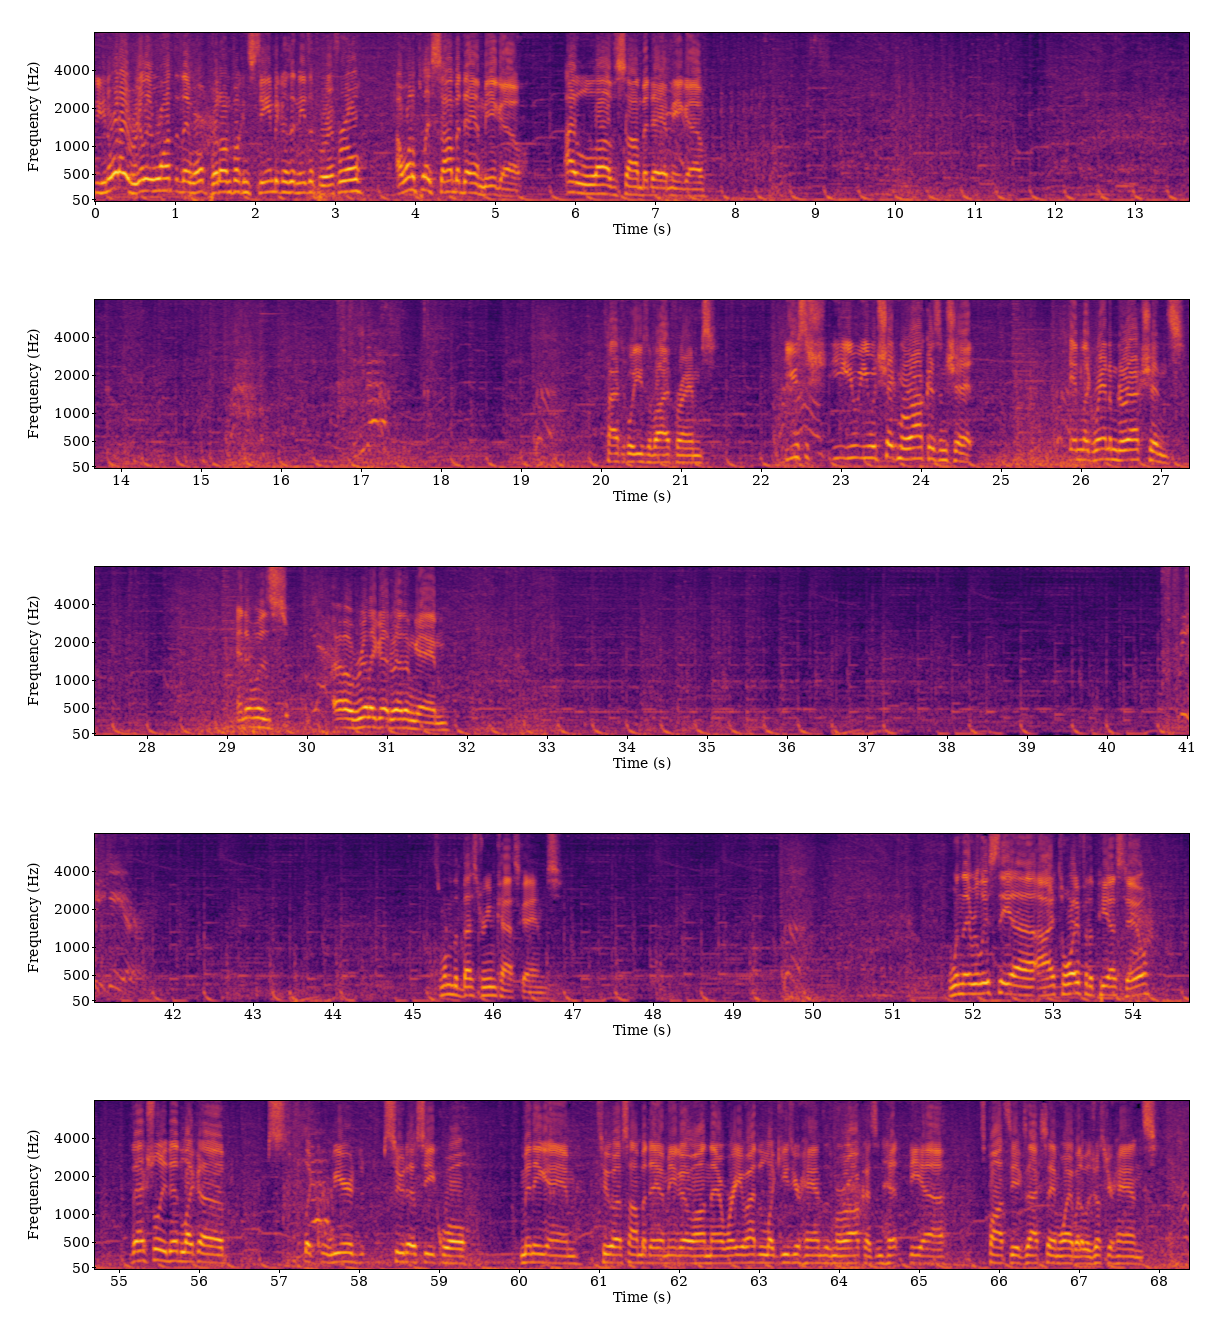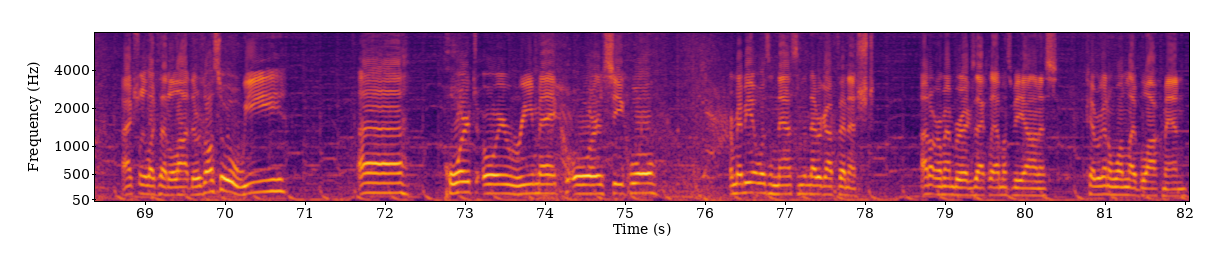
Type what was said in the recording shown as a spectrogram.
You know what I really want that they won't put on fucking Steam because it needs a peripheral? I want to play Samba de Amigo. I love Samba de Amigo. Tactical use of iframes. You used to sh you you would shake maracas and shit in like random directions, and it was a really good rhythm game. It's one of the best Dreamcast games. When they released the uh, EyeToy for the PS2, they actually did like a like weird pseudo sequel mini game to uh, Samba de Amigo on there, where you had to like use your hands as maracas and hit the uh, spots the exact same way, but it was just your hands. I actually like that a lot. There was also a Wii uh, port or remake or sequel, or maybe it was a NAS and it never got finished. I don't remember exactly. I must be honest. Okay, we're gonna one life block, man.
